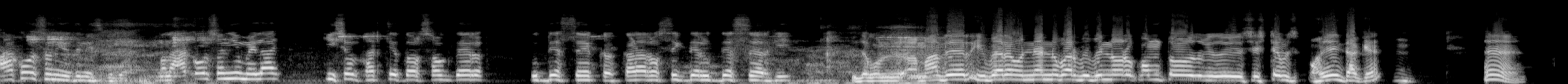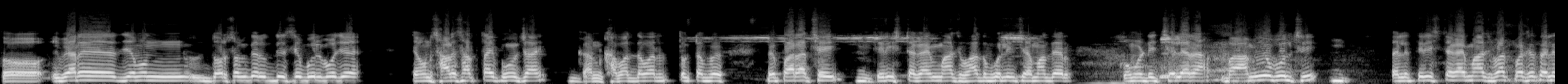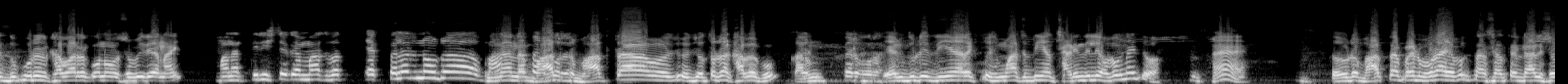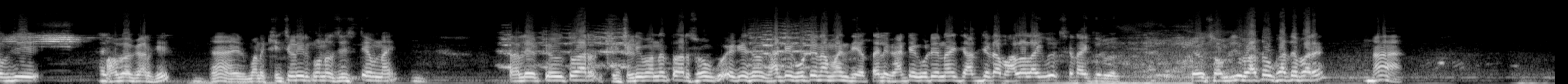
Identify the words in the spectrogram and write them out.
আকর্ষণীয় জিনিসগুলো। মানে আকর্ষণীয় মেলায় কি সব থাকছে দর্শকদের উদ্দেশ্যে কারা রসিকদের উদ্দেশ্যে আর কি? দেখুন আমাদের এবারে অন্যান্যবার বিভিন্ন রকম তো সিস্টেম হয়েই থাকে। হ্যাঁ তো এবারে যেমন দর্শকদের উদ্দেশ্যে বলব যে যেমন সাড়ে সাতটায় পৌঁছায় কারণ খাবার দাবার তো একটা ব্যাপার আছেই। তিরিশ টাকায় মাছ ভাত বলেছে আমাদের কমিটির ছেলেরা বা আমিও বলছি তাহলে তিরিশ টাকায় মাছ ভাত পাচ্ছে তাহলে দুপুরের খাবারের কোনো অসুবিধা নাই। মানে তিরিশ টাকায় মাছ ভাত এক প্লেট না ওটা না ভাত ভাতটা যতটা খাবে খুব কারণ এক দুটি দিয়ে আর এক পিস মাছ দিয়ে ছাড়িয়ে দিলে হবে নাই তো? হ্যাঁ। তো ওটা ভাতটা পেট ভরাই হবে তার সাথে ডাল সবজি হবে আর কি। হ্যাঁ মানে খিচুড়ির কোনো সিস্টেম নাই। তাহলে কেউ তো আর খিচুড়ি মানে তো আর সব একই সঙ্গে ঘাটে ঘুটে না মান দিয়ে। তাহলে ঘাটে ঘুটে নাই, যার যেটা ভালো লাগবে সেটাই করবে কেউ সবজি ভাতও খেতে পারে হ্যাঁ?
